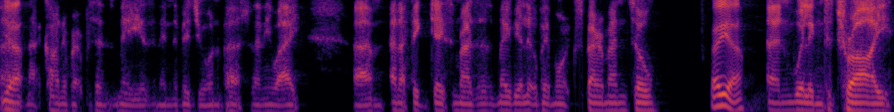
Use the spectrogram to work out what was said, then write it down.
Uh, yeah. That kind of represents me as an individual and person anyway. Um, and I think Jason Mraz is maybe a little bit more experimental. Oh, yeah. And willing to try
